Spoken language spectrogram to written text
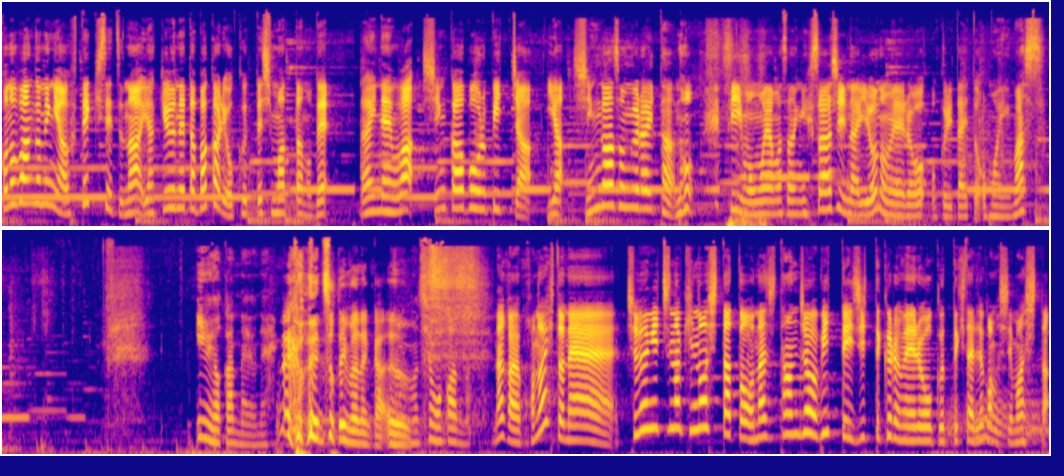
この番組には不適切な野球ネタばかり送ってしまったので来年はシンカーボールピッチャーいやシンガーソングライターの T 桃山さんにふさわしい内容のメールを送りたいと思います意味わかんないよね。ごめんちょっと今なんかううん、ん私もわかんない。なんかこの人ね中日の木下と同じ誕生日っていじってくるメールを送ってきたりとかもしてました。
